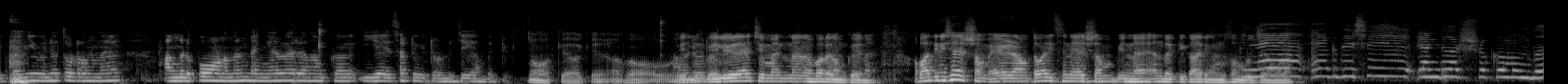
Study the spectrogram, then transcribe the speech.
ഇപ്പൊ ഇനി ഇവന് തുടർന്ന് അങ്ങോട്ട് പോകണമെന്നുണ്ടെങ്കിൽ വരെ നമുക്ക് ഈ സർട്ടിഫിക്കറ്റ് കൊണ്ട് ചെയ്യാൻ പറ്റും. Okay okay. അപ്പോൾ വലിയൊരു അച്ചീവ്മെന്റ് തന്നെ പറയാം നമുക്ക് തന്നെ അപ്പോൾ അതിനുശേഷം ഏഴാമത്തെ വയസ്സിന് ശേഷം പിന്നെ എന്തൊക്കെ കാര്യങ്ങൾ സംഭവിച്ചു നമ്മൾ ഏകദേശം രണ്ട് വർഷമൊക്കെ മുമ്പ്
